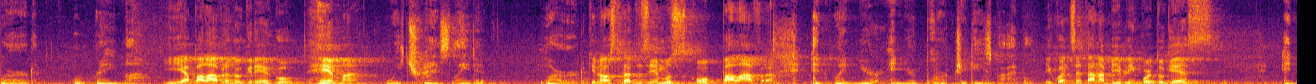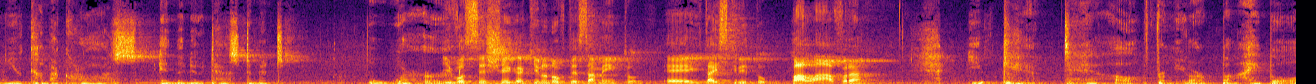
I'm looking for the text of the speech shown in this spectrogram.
word rhema, e a palavra no grego rema, we translated word. que nós traduzimos como palavra. And when you're in your Portuguese Bible E quando você está na Bíblia em português and you come across in the New Testament word, e você chega aqui no Novo Testamento é, e está escrito palavra, you can't tell from your Bible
